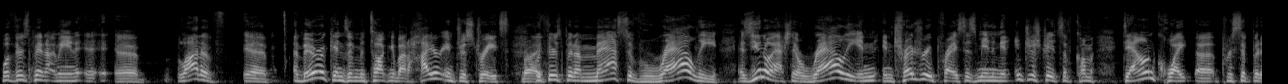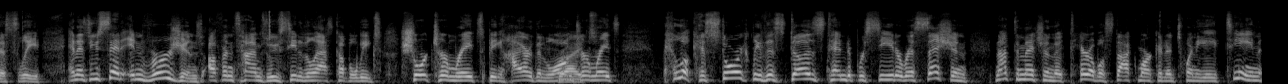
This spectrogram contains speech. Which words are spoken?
Well, there's been, I mean, a, a lot of uh, Americans have been talking about higher interest rates, right. but there's been a massive rally, as you know, Ashley, a rally in, in Treasury prices, meaning that interest rates have come down quite uh, precipitously. And as you said, inversions, oftentimes we've seen in the last couple of weeks, short term rates being higher than long term right. rates look, historically, this does tend to precede a recession, not to mention the terrible stock market in 2018.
